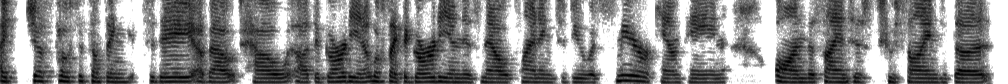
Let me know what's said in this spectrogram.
i just posted something today about how uh, the guardian it looks like the guardian is now planning to do a smear campaign on the scientists who signed the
